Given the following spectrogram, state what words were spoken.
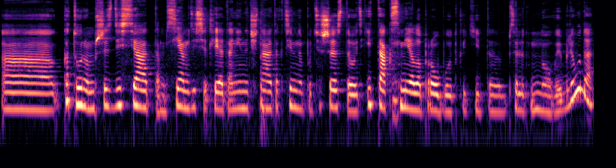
а, которым 60, там, 70 лет, они начинают активно путешествовать и так смело пробуют какие-то абсолютно новые блюда,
